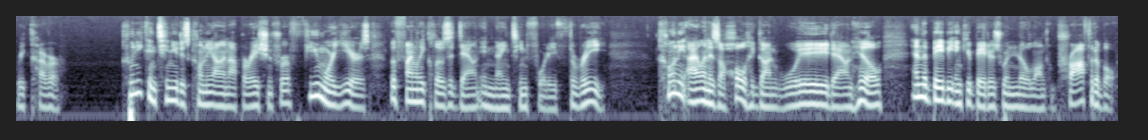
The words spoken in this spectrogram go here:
recover. Cooney continued his Coney Island operation for a few more years, but finally closed it down in 1943. Coney Island as a whole had gone way downhill, and the baby incubators were no longer profitable.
